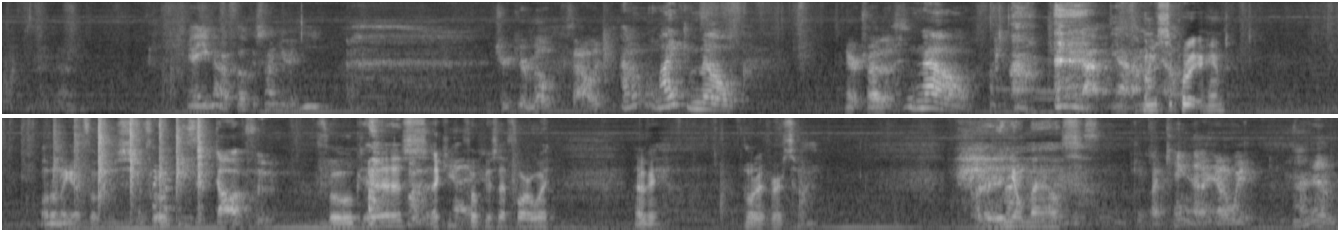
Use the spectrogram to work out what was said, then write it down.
I got it. Yeah, you gotta focus on your heat. Drink your milk, Sally. I don't like milk. Here, try this. No. That, yeah, that Let me might see, help. put it in your hand. Hold on, I gotta focus. It's like a piece of dog food. Focus. I can't focus that far away. Okay. Whatever, it's fine. Put it in your mouth. I can't. I gotta wait for him.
